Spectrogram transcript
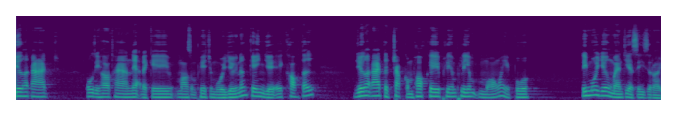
យើងអាចឧទាហរណ៍ថាអ្នកដែលគេមកសម្ភាសជាមួយយើងហ្នឹងគេនិយាយអីខុសទៅយើងអាចទៅចាប់កំហុសគេភ្លាមភ្លាមហ្មងឯងព្រោះទីមួយយើងមិនមែនជាអាស៊ីសេរី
